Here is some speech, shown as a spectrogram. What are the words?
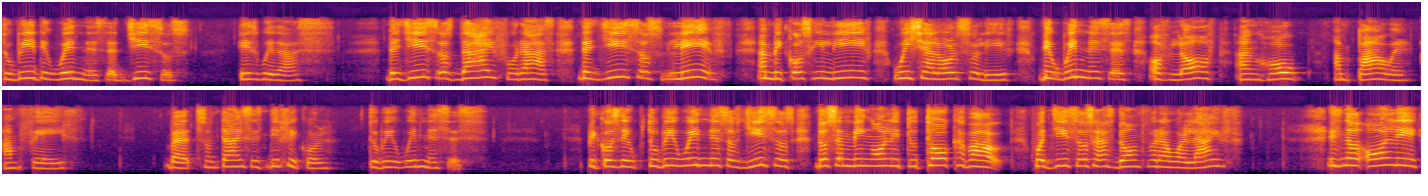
to be the witness that Jesus is with us. That Jesus died for us, that Jesus lived, and because he lived, we shall also live. The witnesses of love and hope and power and faith. But sometimes it's difficult to be witnesses because the, to be witness of Jesus doesn't mean only to talk about what Jesus has done for our life. It's not only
